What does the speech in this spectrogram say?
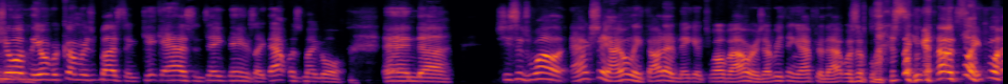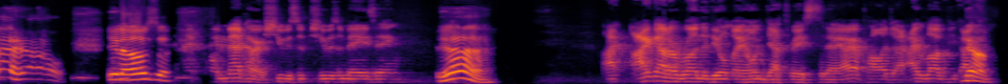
show up in the overcomers bus and kick ass and take names. Like that was my goal. And uh she says well actually i only thought i'd make it 12 hours. Everything after that was a blessing. And i was like wow. You know so i met her. She was she was amazing. Yeah I, I got to run to deal with my own death race today. I apologize. I love you. No.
